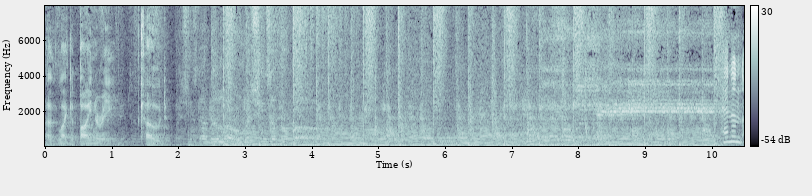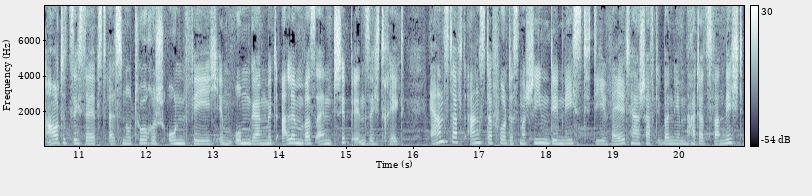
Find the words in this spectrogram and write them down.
uh, like a binary code. Hannon outet sich selbst als notorisch unfähig im Umgang mit allem, was einen Chip in sich trägt. Ernsthaft Angst davor, dass Maschinen demnächst die Weltherrschaft übernehmen, hat er zwar nicht,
